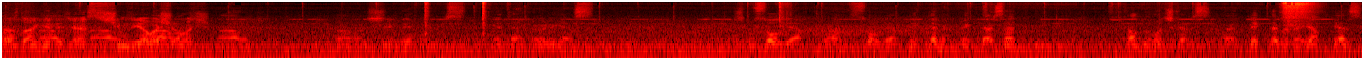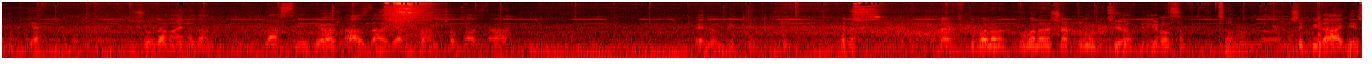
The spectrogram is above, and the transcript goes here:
biraz var, daha var, geleceğiz. daha var, Şimdi yavaş daha var, yavaş. Daha var. Daha var. Şimdi yapabilirsin. Yeter. Öyle gelsin. Şimdi sol yap. Sol yap. Bekleme. Beklersen kaldırma çıkarız. Evet. Beklemeden yap. Gelsin. Gel. Şuradan aynadan lastiği gör. Az daha gel buna. Çok az daha. Ve dur. Bitti. Kadar. Evet, dubalara, dubalara çarptığımı bitiyor. Bir gün olsun. Tamamdır abi. Çık bir daha gir.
